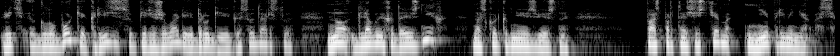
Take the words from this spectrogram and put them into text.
Ведь глубокие кризисы переживали и другие государства. Но для выхода из них, насколько мне известно, паспортная система не применялась.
